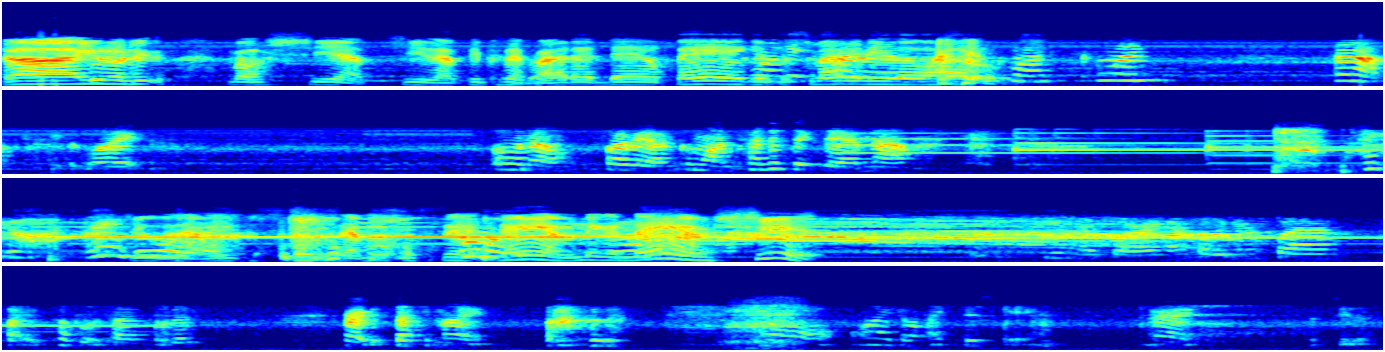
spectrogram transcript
Ah, you know, the, bro, she at, she's at 3% Buy that damn fan, get the smacking your these little hoes. Come on, come on. Turn off the stupid light. Oh no, 5 a.m. Come on, 10 to 6 a.m. now. Yes. Oh, Thank God. Praise She was at 1%. She was at 1%. Oh, Damn, nigga, God. damn, shit. Even though swearing, I'm probably gonna swear quite a couple of times for this. Right, the second night. oh, I don't like this game. Alright, let's do this.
